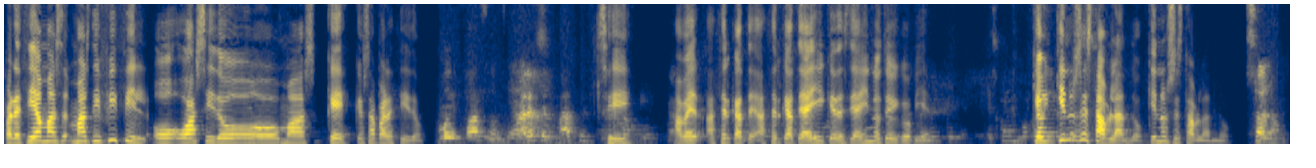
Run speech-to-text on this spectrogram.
¿Parecía más, más difícil o, o ha sido más... ¿Qué? ¿Qué os ha parecido? Muy fácil. Parece fácil. Sí. A ver, acércate, acércate ahí, que desde ahí no te oigo bien. ¿Quién, quién nos está hablando? ¿Quién nos está hablando? Sano.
